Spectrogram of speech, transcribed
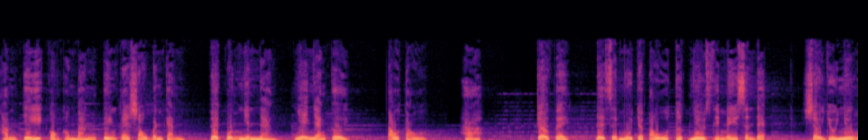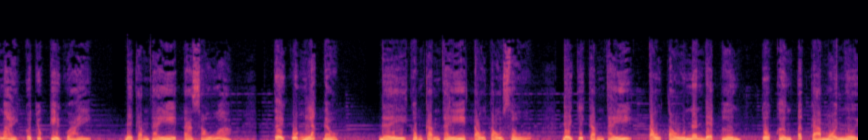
thậm chí còn không bằng tiếng ve sầu bên cạnh. Tề Quẩn nhìn nàng, nhẹ nhàng cười. "Tẩu tẩu, hả? Trở về, đệ sẽ mua cho tẩu thật nhiều xiêm xinh đẹp." Sở Du nhướng mày có chút kỳ quái, đệ cảm thấy ta xấu à? Tề Quẩn lắc đầu, đệ không cảm thấy tẩu tẩu xấu, đệ chỉ cảm thấy tẩu tẩu nên đẹp hơn, tốt hơn tất cả mọi người.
